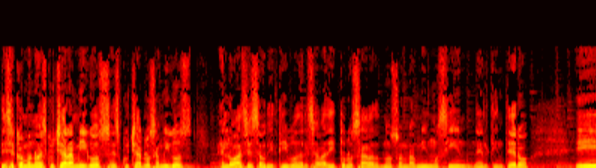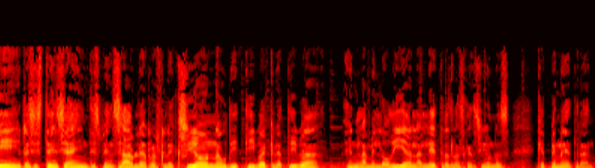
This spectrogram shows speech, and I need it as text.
Dice, ¿cómo no escuchar amigos, escuchar los amigos, el oasis auditivo del sabadito? Los sábados no son lo mismo sin el tintero y resistencia indispensable, reflexión auditiva, creativa en la melodía, las letras, las canciones que penetran.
